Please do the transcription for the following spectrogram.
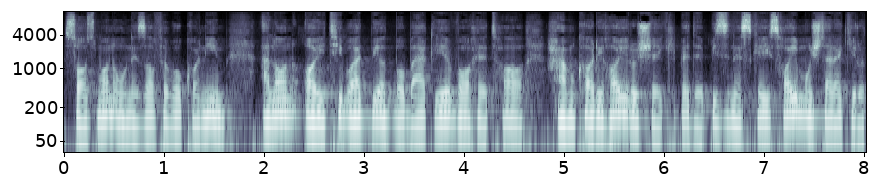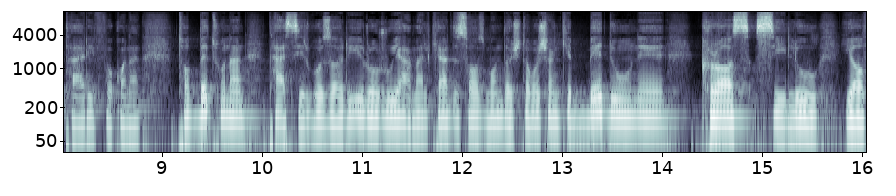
سازمان اون اضافه بکنیم الان IT باید بیاد با بقیه واحدها همکاری هایی رو شکل بده business case های مشترکی رو تعریف بکنن تا بتونن تاثیرگذاری رو روی عملکرد سازمان داشته باشن که بدون cross silo یا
